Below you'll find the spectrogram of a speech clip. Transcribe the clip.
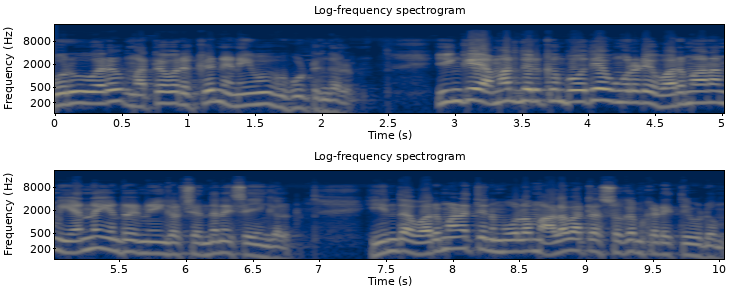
ஒருவர் மற்றவருக்கு நினைவு கூட்டுங்கள். இங்கே அமர்ந்திருக்கும் போதே உங்களுடைய வருமானம் என்ன என்று நீங்கள் சிந்தனை செய்யுங்கள். இந்த வருமானத்தின் மூலம் அளவற்ற சுகம் கிடைத்துவிடும்.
